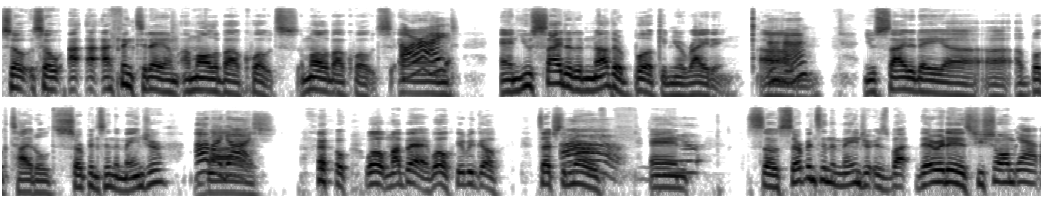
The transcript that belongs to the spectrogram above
So so I, I think today I'm I'm all about quotes. I'm all about quotes. And, All right. And you cited another book in your writing. Um, Uh-huh. You cited a uh, a book titled "Serpents in the Manger." oh my gosh Whoa, my bad. Whoa, here we go. Touch the nerve. Oh, And- you- So, "Serpents in the Manger" is by. There it is. She's showing me yeah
